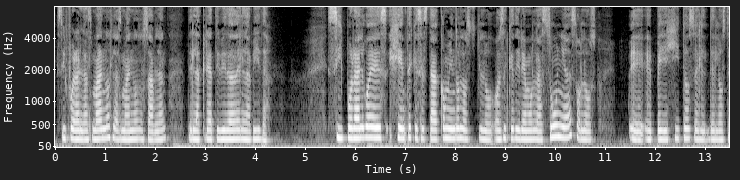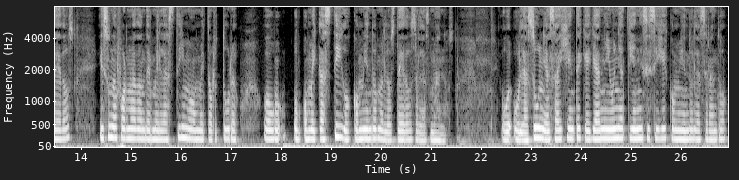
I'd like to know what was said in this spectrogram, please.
Si fueran las manos, las manos nos hablan de la creatividad en la vida. Si por algo es gente que se está comiendo los, así que diríamos las uñas o los eh, eh, pellejitos de, los dedos, es una forma donde me lastimo o me torturo o, o, me castigo comiéndome los dedos de las manos. O, o, las uñas. Hay gente que ya ni uña tiene y se sigue comiendo y lacerando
